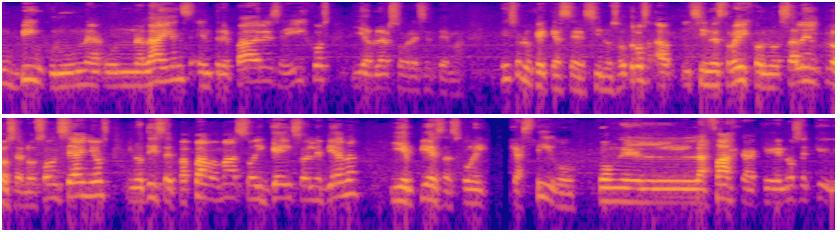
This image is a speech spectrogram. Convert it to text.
un vínculo, una, un alliance entre padres e hijos y hablar sobre ese tema. Eso es lo que hay que hacer. Si nosotros, ah, si nuestro hijo nos sale del closet a los 11 años y nos dice, papá, mamá, soy gay, soy lesbiana, y empiezas con el castigo, con la faja, que no sé qué,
